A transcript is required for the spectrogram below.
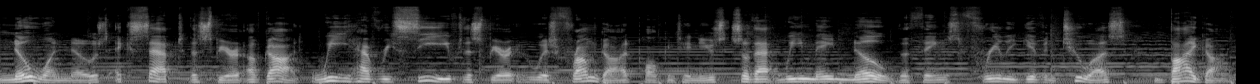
no one knows except the Spirit of God. We have received the Spirit who is from God, Paul continues, so that we may know the things freely given to us by God,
